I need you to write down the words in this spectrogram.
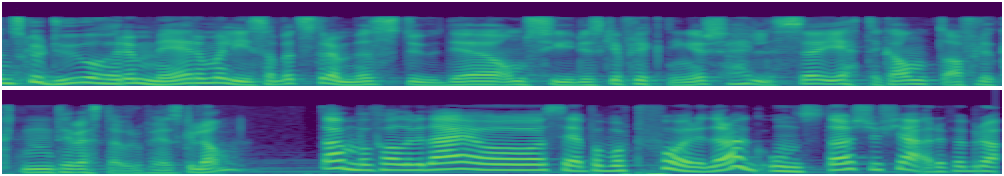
Ønsker du å høre mer om Elisabeth Strømmes studie om syriske flyktningers helse i etterkant av flukten til vesteuropeiske land? Da anbefaler vi deg å se på vårt foredrag onsdag 24.2.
